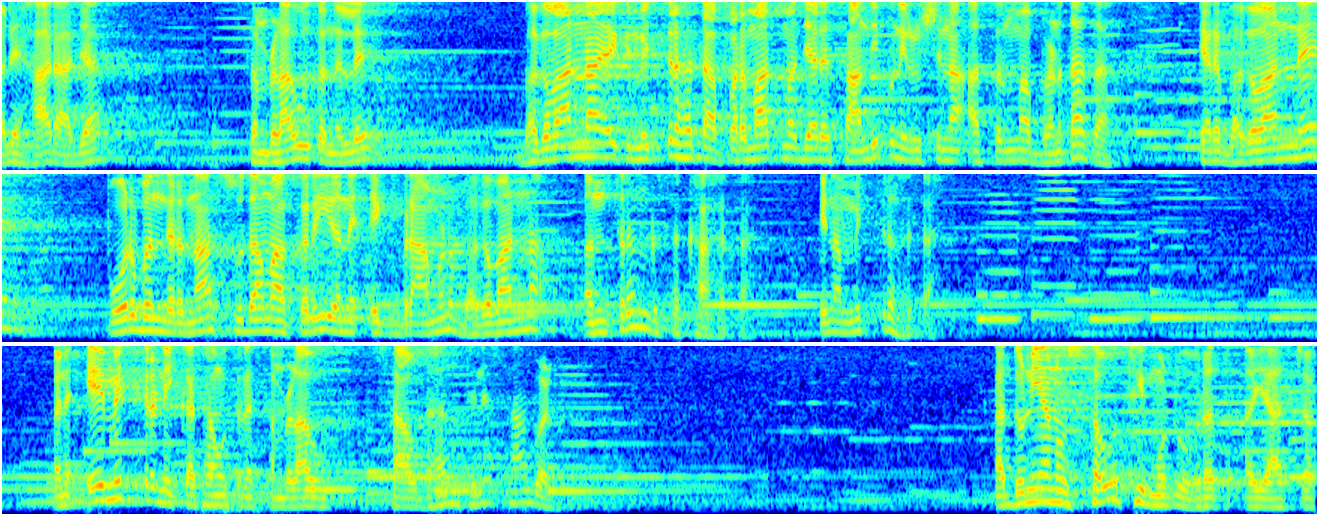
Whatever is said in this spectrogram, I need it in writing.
અરે હા, રાજા, સંભળાવું તો ને લે. ભગવાનના એક મિત્ર હતા, પરમાત્મા જ્યારે સાંદીપની ઋષિના આશ્રમમાં ભણતા હતા, ત્યારે ભગવાનને પોરબંદરના સુદામા કરી અને એક બ્રાહ્મણ ભગવાનના અંતરંગ સખા હતા. એના મિત્ર હતા. અને એ મિત્રની કથા હું તને સંભળાવું, સાવધાન થઈને સાંભળ. આ દુનિયાનું સૌથી મોટું વ્રત અયાચક.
